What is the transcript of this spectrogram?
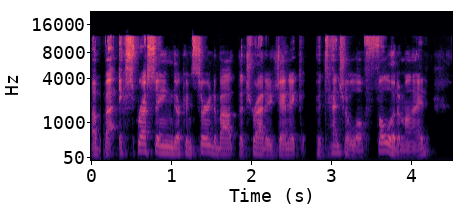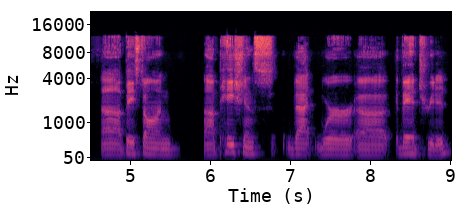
about expressing their concern about the teratogenic potential of thalidomide uh, based on uh, patients that were uh, they had treated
